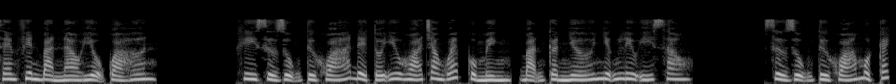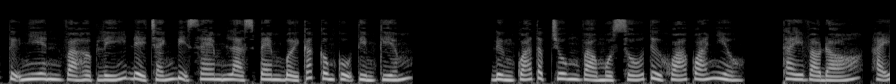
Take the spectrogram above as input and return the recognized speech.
xem phiên bản nào hiệu quả hơn. Khi sử dụng từ khóa để tối ưu hóa trang web của mình, bạn cần nhớ những lưu ý sau. Sử dụng từ khóa một cách tự nhiên và hợp lý để tránh bị xem là spam bởi các công cụ tìm kiếm. Đừng quá tập trung vào một số từ khóa quá nhiều. Thay vào đó, hãy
